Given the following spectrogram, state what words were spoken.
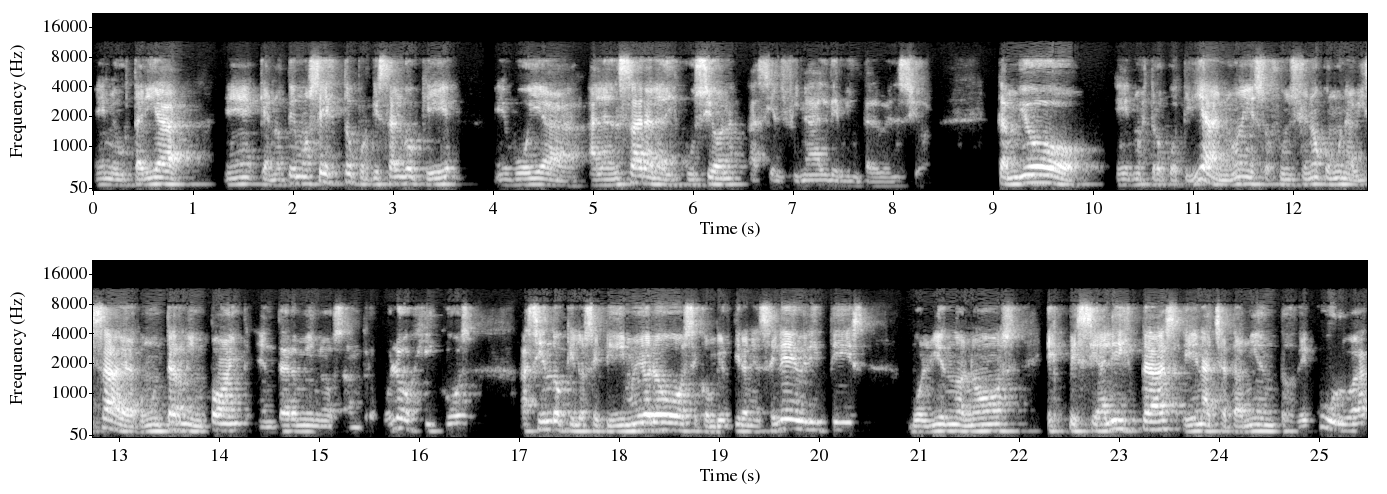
¿eh? Me gustaría ¿eh? que anotemos esto porque es algo que voy a, lanzar a la discusión hacia el final de mi intervención. Cambió nuestro cotidiano, eso funcionó como una bisagra, como un turning point en términos antropológicos, haciendo que los epidemiólogos se convirtieran en celebrities, volviéndonos especialistas en achatamientos de curva,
